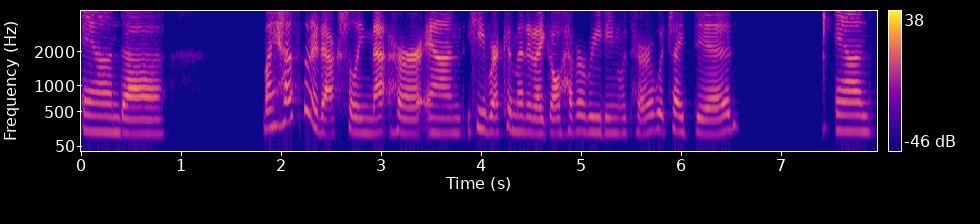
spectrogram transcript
And uh, my husband had actually met her and he recommended I go have a reading with her, which I did. And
